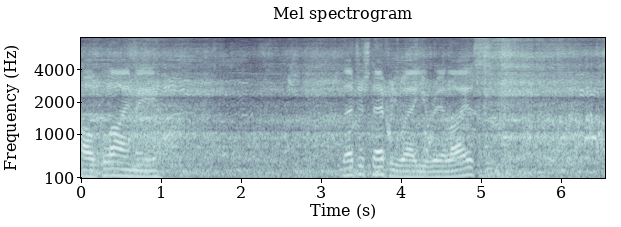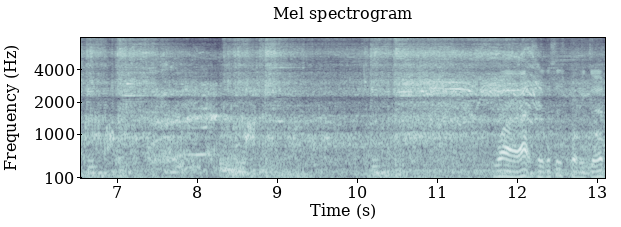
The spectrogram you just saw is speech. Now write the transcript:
Oh blimey. They're just everywhere, you realise. Actually this is pretty good.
